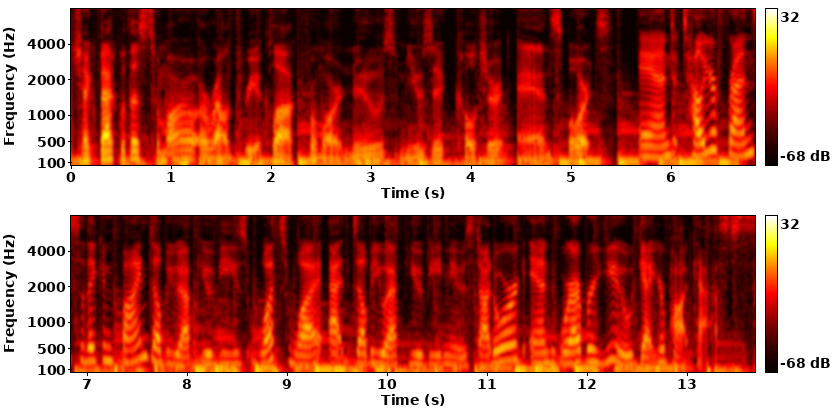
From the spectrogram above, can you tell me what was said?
Check back with us tomorrow around 3 o'clock for more news, music, culture, and sports. And tell your friends so they can find WFUV's What's What at WFUVnews.org and wherever you get your podcasts.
